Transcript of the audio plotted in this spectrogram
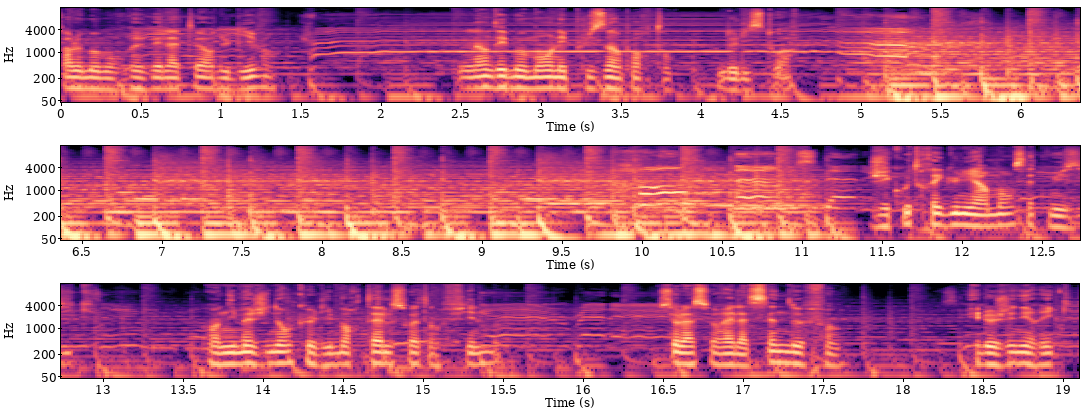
Sera le moment révélateur du livre, l'un des moments les plus importants de l'histoire. J'écoute régulièrement cette musique en imaginant que l'immortel soit un film. Cela serait la scène de fin et le générique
